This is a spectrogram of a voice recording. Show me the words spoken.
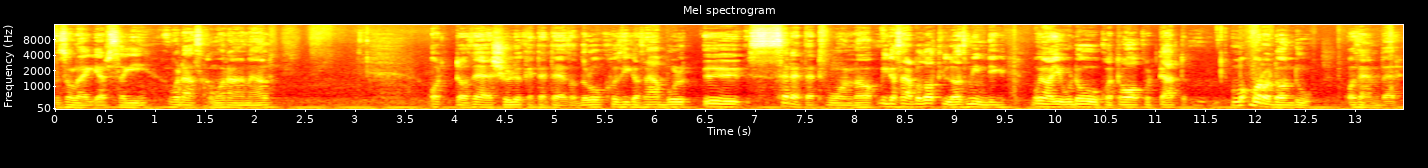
Zalaegerszegi vadászkamaránál adta az első löketet ez a dologhoz. Igazából ő szeretett volna, igazából Attila az mindig olyan jó dolgokat alkot, tehát maradandó az ember.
